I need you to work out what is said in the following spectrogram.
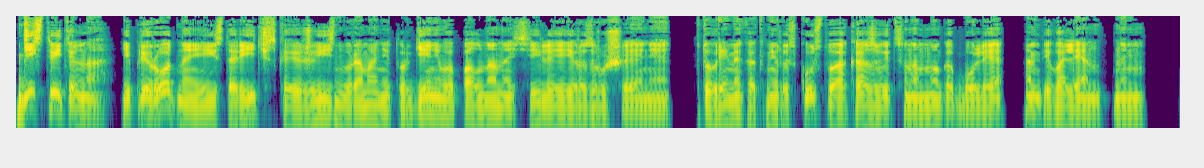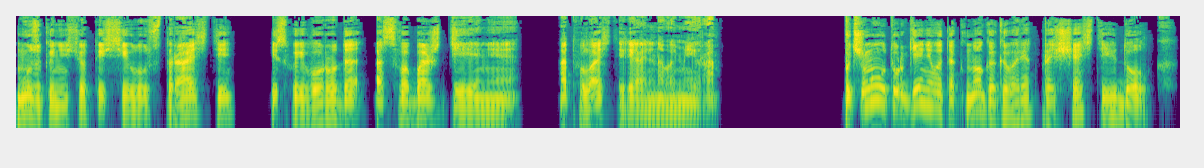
Действительно, и природная, и историческая жизнь в романе Тургенева полна насилия и разрушения, в то время как мир искусства оказывается намного более амбивалентным. Музыка несет и силу страсти, и своего рода освобождение от власти реального мира. Почему у Тургенева так много говорят про счастье и долг?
